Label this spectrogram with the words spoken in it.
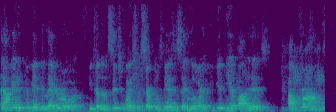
And I made a commitment later on because of the situation and circumstance and say, Lord, if you get me up out of this, I promise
